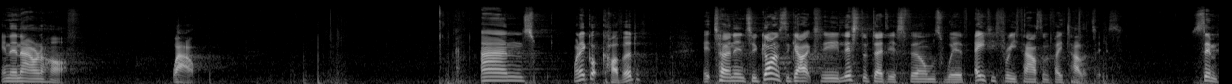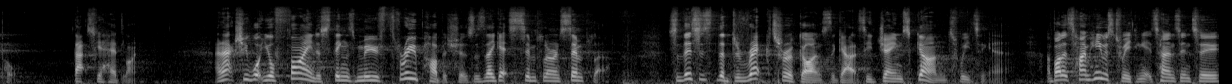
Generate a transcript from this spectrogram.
in an hour and a half. Wow. And when it got covered, it turned into Guardians of the Galaxy list of deadliest films with 83,000 fatalities. Simple. That's your headline. And actually, what you'll find as things move through publishers, as they get simpler and simpler, so this is the director of Guardians of the Galaxy, James Gunn, tweeting it. And by the time he was tweeting it, it turns into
